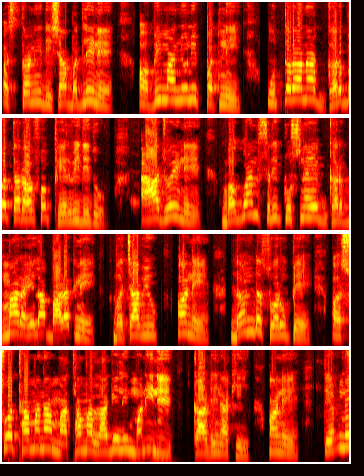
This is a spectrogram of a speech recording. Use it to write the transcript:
અસ્ત્રની દિશા બદલીને અભિમાન્યુની પત્ની ઉત્તરાના ગર્ભ તરફ ફેરવી દીધું. આ જોઈને ભગવાન શ્રી કૃષ્ણએ ગર્ભમાં રહેલા બાળકને બચાવ્યું અને દંડ સ્વરૂપે અશ્વત્થામાના માથામાં લાગેલી મણીને કાઢી નાખી અને તેમને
